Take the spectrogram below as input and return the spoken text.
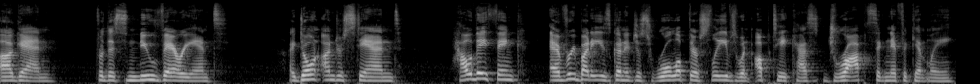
again for this new variant. I don't understand how they think everybody is going to just roll up their sleeves when uptake has dropped significantly.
